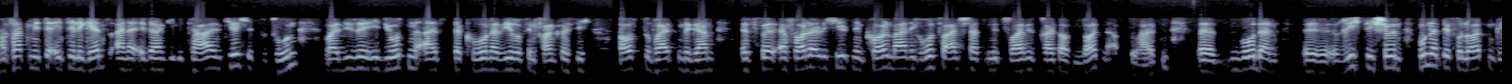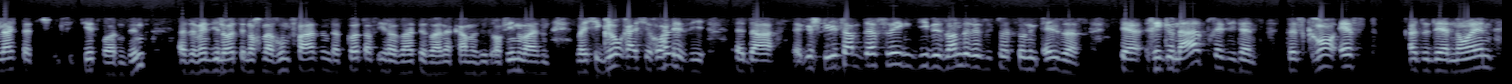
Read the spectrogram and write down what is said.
Das hat mit der Intelligenz einer evangelikalen Kirche zu tun, weil diese Idioten, als der Coronavirus in Frankreich sich auszubreiten begann, es für erforderlich hielten, in Colmar eine Großveranstaltung mit 2.000 bis 3.000 Leuten abzuhalten, äh, wo dann äh, richtig schön hunderte von Leuten gleichzeitig infiziert worden sind. Also wenn die Leute noch mal rumfaseln, dass Gott auf ihrer Seite sei, dann kann man sie darauf hinweisen, welche glorreiche Rolle sie äh, da äh, gespielt haben. Deswegen die besondere Situation im Elsass. Der Regionalpräsident des Grand Est also der neuen,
